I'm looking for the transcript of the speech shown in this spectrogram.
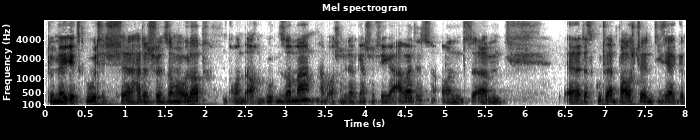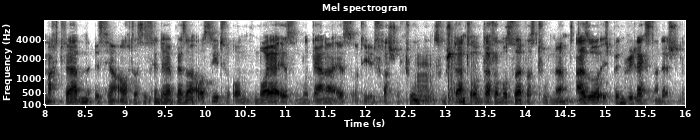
Du, mir geht's gut. Ich äh, hatte schönen Sommerurlaub und auch einen guten Sommer. Habe auch schon wieder ganz schön viel gearbeitet. Und ähm, äh, das Gute an Baustellen, die ja gemacht werden, ist ja auch, dass es hinterher besser aussieht und neuer ist und moderner ist und die Infrastruktur im Zustand. Und dafür musst du halt was tun. Ne? Also ich bin relaxed an der Stelle.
